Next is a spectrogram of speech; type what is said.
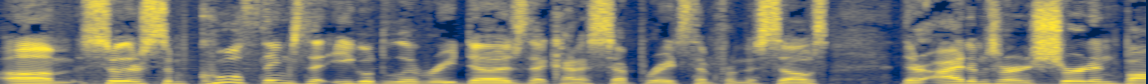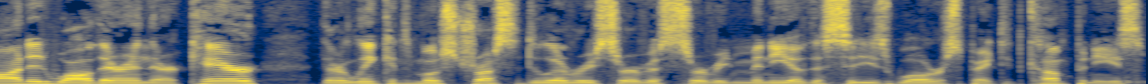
Um, so there's some cool things that Eagle Delivery does that kind of separates them from themselves. Their items are insured and bonded while they're in their care. They're Lincoln's most trusted delivery service, serving many of the city's well-respected companies.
